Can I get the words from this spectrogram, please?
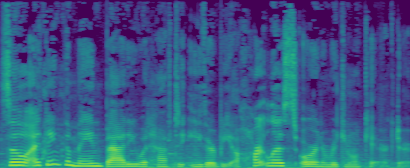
so I think the main baddie would have to either be a Heartless or an original character.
